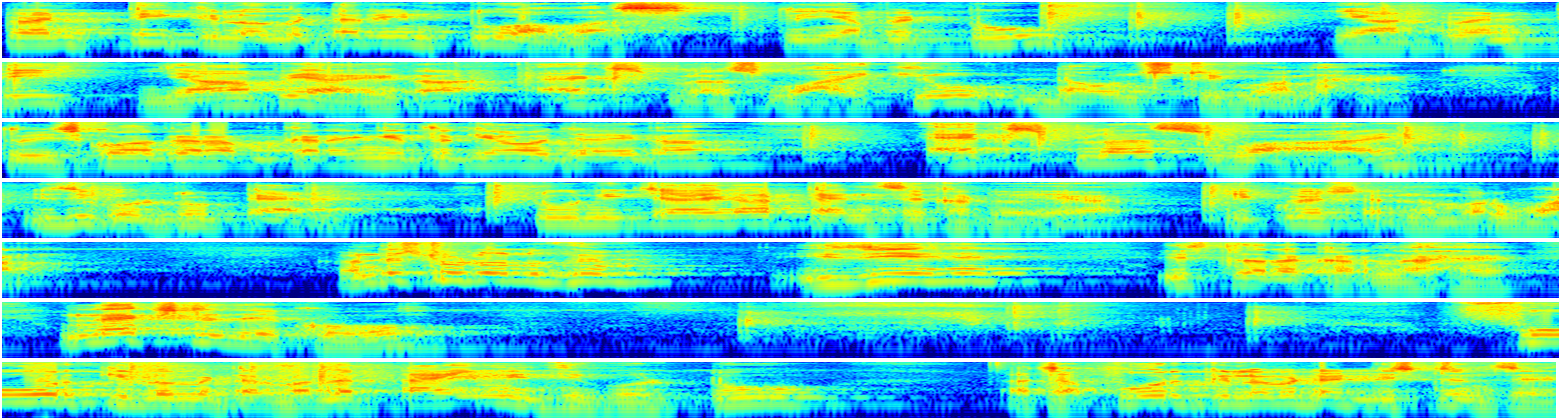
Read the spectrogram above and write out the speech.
20 किलोमीटर इन टू आवर्स। तो यहाँ पे टू यहाँ ट्वेंटी यहाँ पे आएगा x प्लस वाई क्यों? डाउन स्ट्रीम वाला है। तो इसको अगर हम करेंगे तो क्या हो जाएगा? X plus y is equal to ten two नीचे आएगा टेन से कट हो जाएगा। Equation number one understood all of them easy है? इस तरह करना है। नेक्स्ट देखो। फोर किलोमीटर मतलब टाइम इज़ इक्वल टू अच्छा फोर किलोमीटर डिस्टेंस है।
